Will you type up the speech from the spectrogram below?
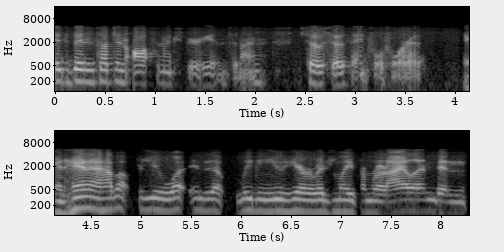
it's been such an awesome experience, and I'm so so thankful for it. And Hannah, how about for you? What ended up leading you here originally from Rhode Island, and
